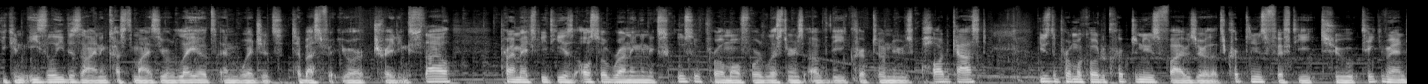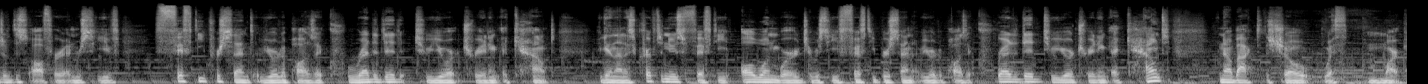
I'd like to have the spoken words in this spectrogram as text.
you can easily design and customize your layouts and widgets to best fit your trading style. Prime XBT is also running an exclusive promo for listeners of the Crypto News podcast. Use the promo code CryptoNews50, that's CryptoNews50, to take advantage of this offer and receive 50% of your deposit credited to your trading account. Again, that is CryptoNews50, all one word, to receive 50% of your deposit credited to your trading account. Now back to the show with Mark.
